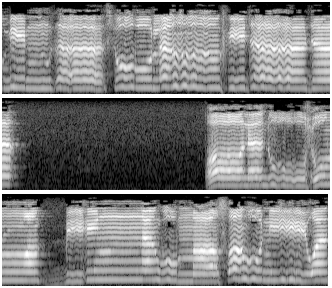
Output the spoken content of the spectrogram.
مِنْهَا سُبُلًا فِجَاجًا. قَالَ نُوحٌ عَصَوْنِي وَاتَّبَعُوا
